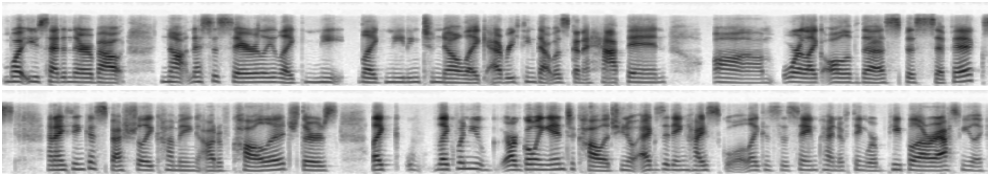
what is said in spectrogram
what you said in there about not necessarily like need like needing to know like everything that was going to happen um or like all of the specifics. And i think especially coming out of college there's like like when you are going into college you know exiting high school like it's the same kind of thing where people are asking you like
